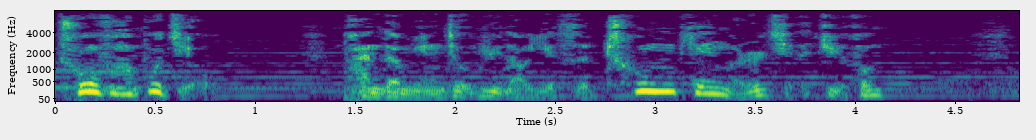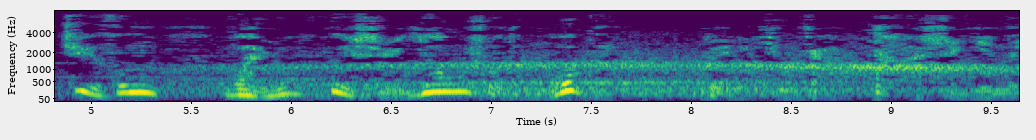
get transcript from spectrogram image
出发不久，潘德明就遇到一次冲天而起的飓风，飓风宛如会使妖兽的魔鬼，对旅行家大施淫威，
